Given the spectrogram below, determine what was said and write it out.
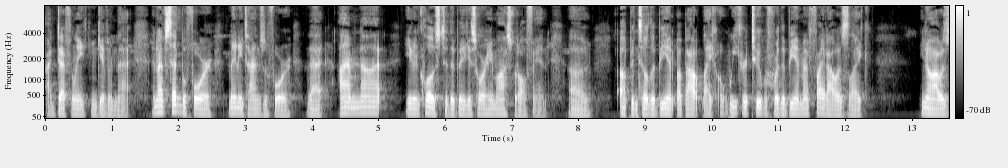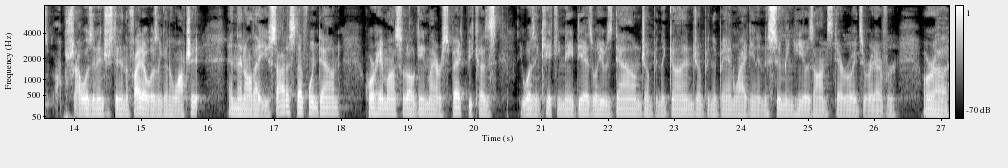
I definitely can give him that. And I've said before, many times before, that I am not even close to the biggest Jorge Masvidal fan. Uh, up until the BM, about like a week or two before the BMF fight, I was like, you know, I was I wasn't interested in the fight. I wasn't going to watch it. And then all that USADA stuff went down. Jorge Masvidal gained my respect because he wasn't kicking Nate Diaz while he was down, jumping the gun, jumping the bandwagon, and assuming he was on steroids or whatever or uh,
